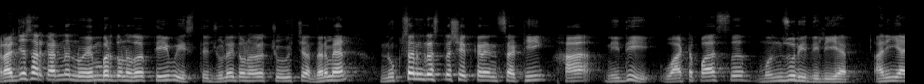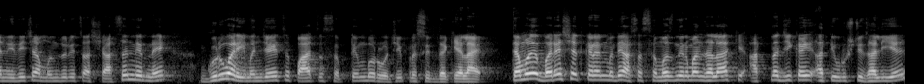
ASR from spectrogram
राज्य सरकारनं नोव्हेंबर दोन हजार तेवीस ते जुलै दोन हजार चोवीसच्या दरम्यान नुकसानग्रस्त शेतकऱ्यांसाठी हा निधी वाटपास मंजुरी दिली आहे. आणि या निधीच्या मंजुरीचा शासन निर्णय गुरुवारी म्हणजेच पाच सप्टेंबर रोजी प्रसिद्ध केला आहे त्यामुळे बऱ्याच शेतकऱ्यांमध्ये असा समज निर्माण झाला की आत्ता जी काही अतिवृष्टी झाली आहे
